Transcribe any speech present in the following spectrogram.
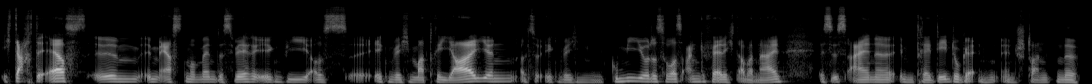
ich dachte erst ähm, im ersten Moment, es wäre irgendwie aus äh, irgendwelchen Materialien, also irgendwelchen Gummi oder sowas angefertigt, aber nein, es ist eine im 3D-Drucker entstandene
